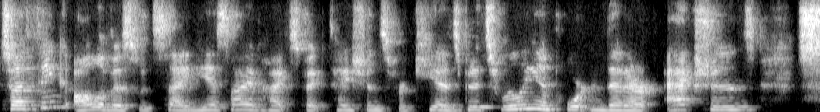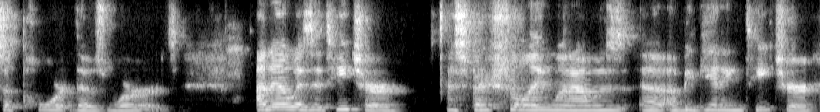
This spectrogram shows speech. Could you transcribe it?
So I think all of us would say, yes, I have high expectations for kids, but it's really important that our actions support those words. I know as a teacher, especially when I was a beginning teacher,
